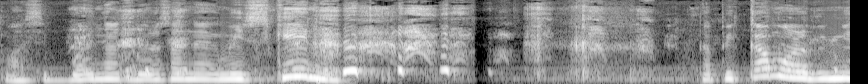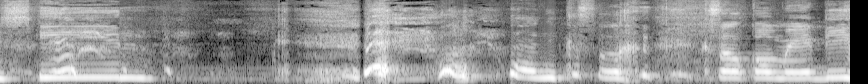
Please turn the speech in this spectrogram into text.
Masih banyak sana yang miskin. Tapi kamu lebih miskin. Kesel kesel komedi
